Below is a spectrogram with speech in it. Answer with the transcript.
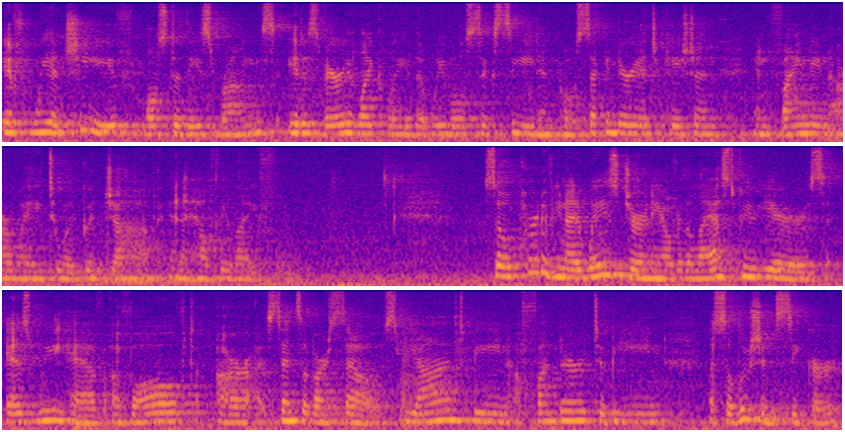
If we achieve most of these rungs, it is very likely that we will succeed in post-secondary education and finding our way to a good job and a healthy life. So part of United Way's journey over the last few years, as we have evolved our sense of ourselves beyond being a funder to being a solution seeker,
